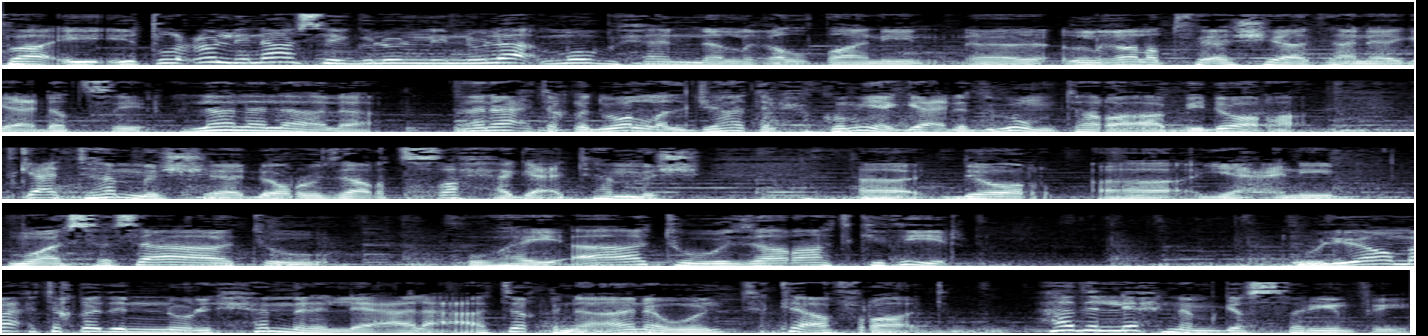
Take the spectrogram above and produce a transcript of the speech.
فيطلعون لي ناس يقولون لي إنه لا مو بحنا الغلطانين. آه، الغلط في أشياء ثانية قاعدة تصير. لا لا لا لا. أنا أعتقد والله الجهات الحكومية قاعدة تقوم ترى بدورها قاعد تهمش دور وزارة الصحة قاعد تهمش آه، دور آه، يعني مؤسسات وهيئات ووزارات كثير. واليوم أعتقد إنه الحمل اللي على عاتقنا أنا وأنت كأفراد هذا اللي إحنا مقصرين فيه.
